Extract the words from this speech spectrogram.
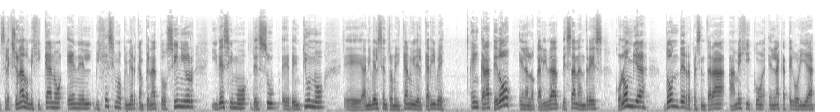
seleccionado mexicano en el vigésimo primer campeonato senior y décimo de sub eh, 21 eh, a nivel centroamericano y del Caribe. En Karate Do, en la localidad de San Andrés, Colombia, donde representará a México en la categoría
